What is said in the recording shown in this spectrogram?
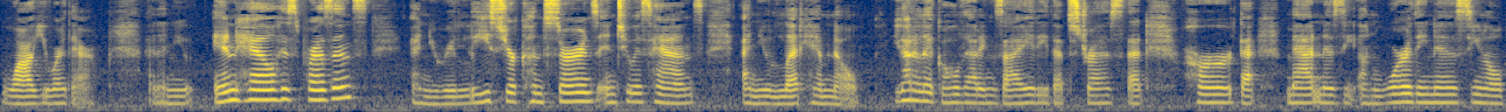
while you are there. And then you inhale His presence and you release your concerns into His hands and you let Him know. You got to let go of that anxiety, that stress, that hurt, that madness, the unworthiness, you know,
